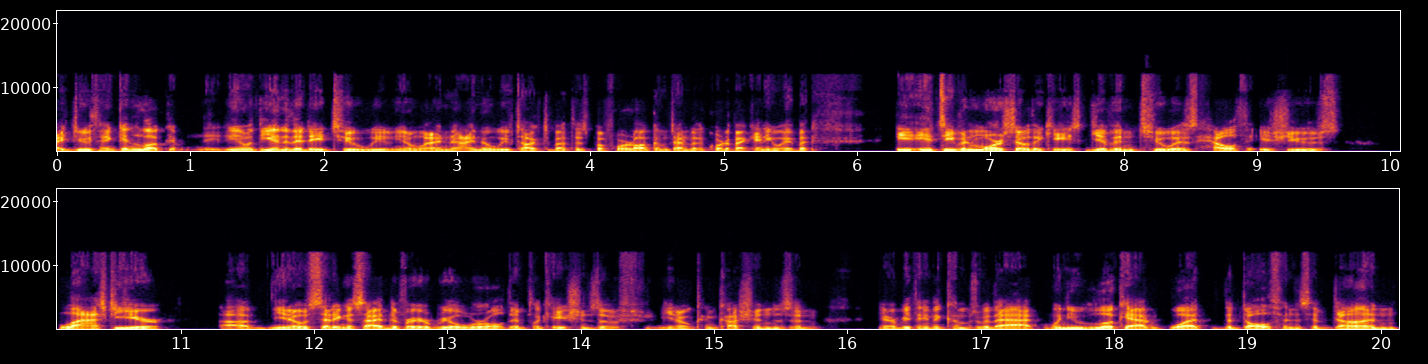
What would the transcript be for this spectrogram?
I do think, and look, you know, at the end of the day, too, we you know, I know we've talked about this before. It all comes down to the quarterback anyway, but it's even more so the case given Tua's health issues last year. Uh, you know, setting aside the very real world implications of you know concussions and you know, everything that comes with that. When you look at what the Dolphins have done,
